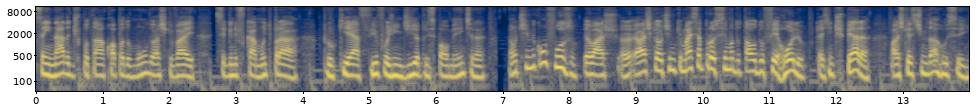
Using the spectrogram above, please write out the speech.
sem nada disputar uma Copa do Mundo. Eu acho que vai significar muito para o que é a FIFA hoje em dia, principalmente, né? É um time confuso, eu acho. Eu acho que é o time que mais se aproxima do tal do ferrolho que a gente espera. Eu acho que é esse time da Rússia aí.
